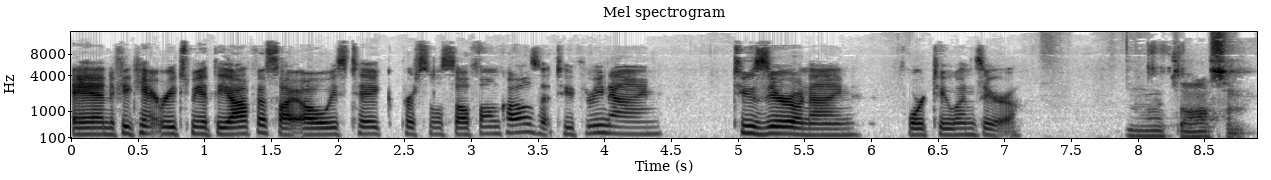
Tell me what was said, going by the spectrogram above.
And if you can't reach me at the office, I always take personal cell phone calls at 239 209 4210. That's awesome.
